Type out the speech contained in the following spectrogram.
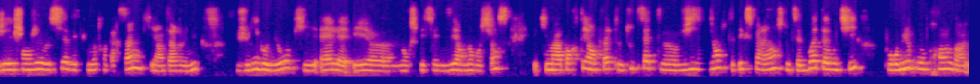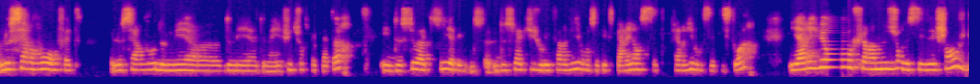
j'ai échangé aussi avec une autre personne qui est intervenue, Julie Goliot, qui elle est donc spécialisée en neurosciences et qui m'a apporté en fait toute cette vision, toute cette expérience, toute cette boîte à outils pour mieux comprendre le cerveau en fait le cerveau de mes, euh, de mes, de mes futurs spectateurs et de ceux à qui, avec, de ceux à qui je voulais faire vivre cette expérience, faire vivre cette histoire. Et arriver au fur et à mesure de ces échanges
